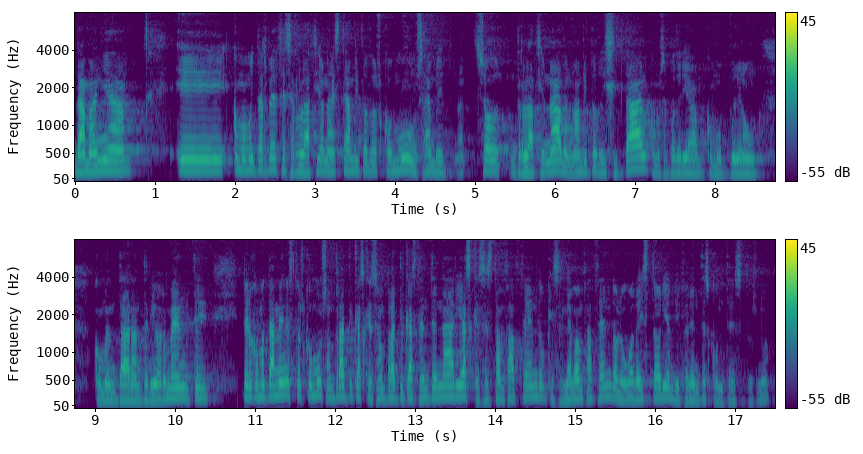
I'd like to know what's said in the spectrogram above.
da mañá eh, como moitas veces se relaciona este ámbito dos comuns ámbito, eh, só relacionado no ámbito digital, como se podería, como puderon comentar anteriormente, pero como tamén estos comuns son prácticas que son prácticas centenarias que se están facendo, que se levan facendo ao longo da historia en diferentes contextos. No?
